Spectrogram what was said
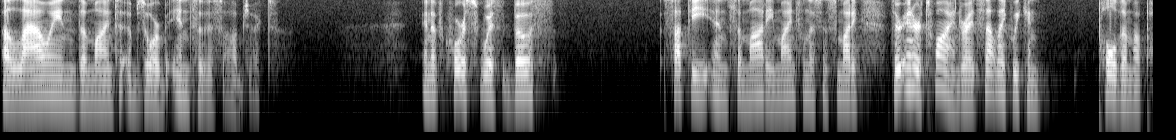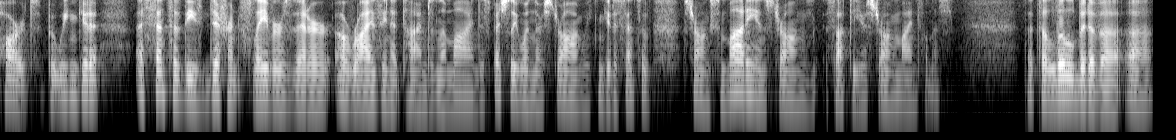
allowing the mind to absorb into this object. And of course, with both sati and samadhi, mindfulness and samadhi, they're intertwined, right? It's not like we can pull them apart, but we can get a, a sense of these different flavors that are arising at times in the mind, especially when they're strong. We can get a sense of strong samadhi and strong sati or strong mindfulness. That's a little bit of a,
